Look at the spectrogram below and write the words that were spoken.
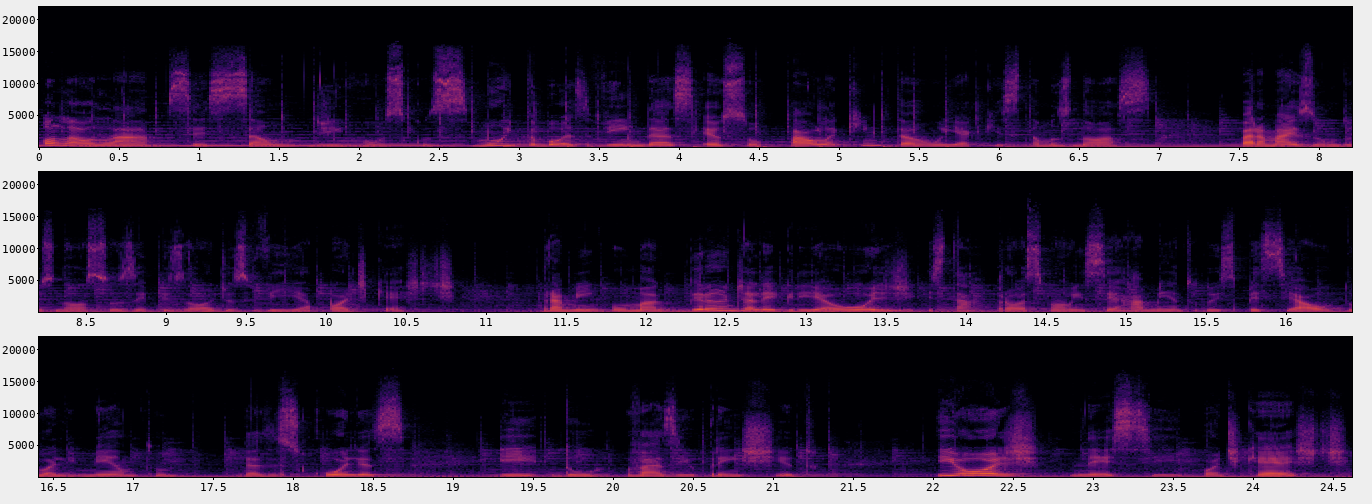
Olá, olá, sessão de enroscos. Muito boas-vindas. Eu sou Paula Quintão e aqui estamos nós para mais um dos nossos episódios via podcast. Para mim, uma grande alegria hoje estar próximo ao encerramento do especial do alimento, das escolhas e do vazio preenchido. E hoje, nesse podcast,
